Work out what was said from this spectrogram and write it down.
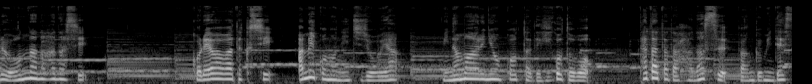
る女の話。これは私アメコの日常や身の回りに起こった出来事をただただ話す番組です。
